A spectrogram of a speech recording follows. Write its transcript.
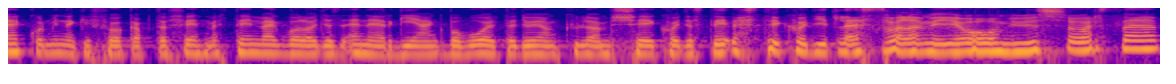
ekkor mindenki fölkapta a fényt, mert tényleg valahogy az energiánkban volt egy olyan különbség, hogy azt érezték, hogy itt lesz valami jó műsorszám.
